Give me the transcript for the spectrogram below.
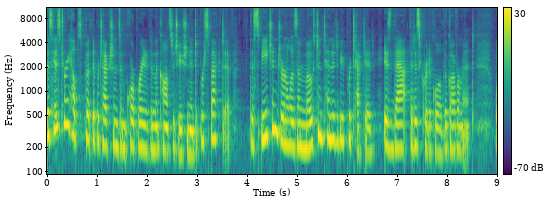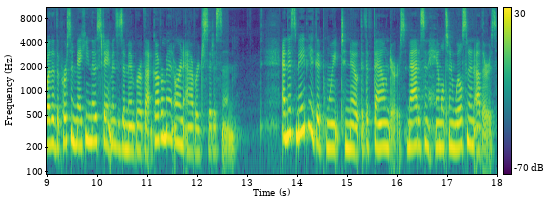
This history helps put the protections incorporated in the Constitution into perspective. The speech and journalism most intended to be protected is that that is critical of the government, whether the person making those statements is a member of that government or an average citizen. And this may be a good point to note that the founders, Madison, Hamilton, Wilson, and others,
